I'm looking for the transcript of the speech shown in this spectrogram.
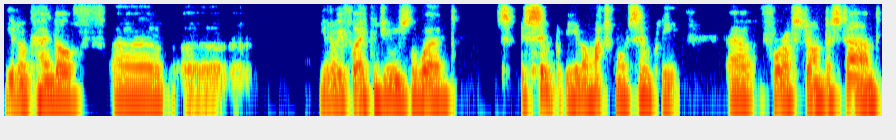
you know, kind of, uh, you know, if I could use the word simply, you know, much more simply uh, for us to understand.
